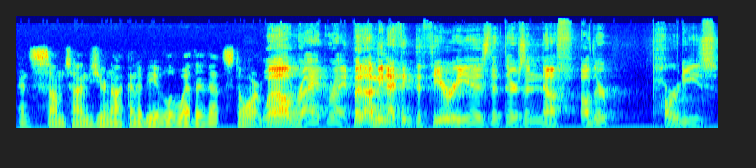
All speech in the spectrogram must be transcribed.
and sometimes you're not going to be able to weather that storm. Well, right, right. But I mean, I think the theory is that there's enough other parties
